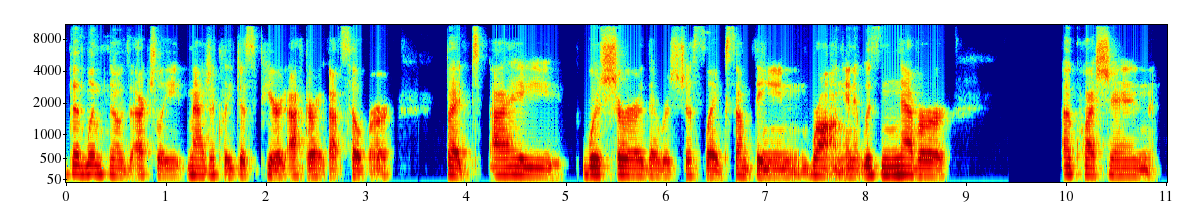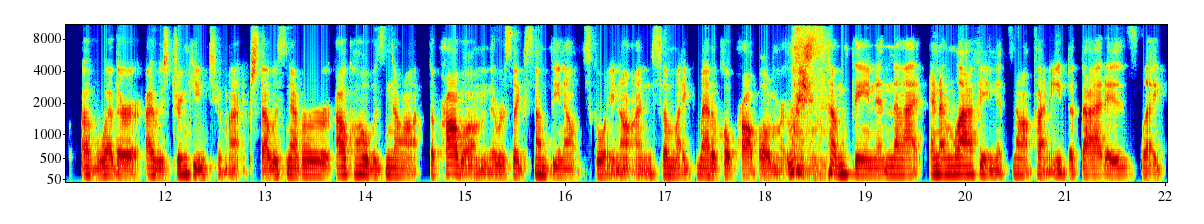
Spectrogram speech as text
the lymph nodes actually magically disappeared after I got sober. But I was sure there was just like something wrong. And it was never a question of whether I was drinking too much. That was never, alcohol was not the problem. There was like something else going on, some like medical problem or like something. And that, and I'm laughing, it's not funny, but that is like,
